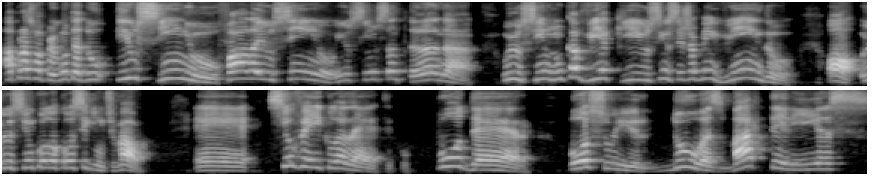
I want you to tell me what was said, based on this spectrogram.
A próxima pergunta é do Ilcinho. Fala, Ilcinho. Ilcinho Santana. O Ilcinho nunca vi aqui. Ilcinho, seja bem-vindo. Ó, o Ilcinho colocou o seguinte, Val. É, se o veículo elétrico puder possuir duas baterias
